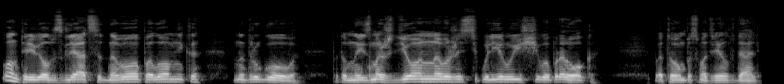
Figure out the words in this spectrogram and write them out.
Он перевел взгляд с одного паломника на другого, потом на изможденного жестикулирующего пророка, потом посмотрел вдаль.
